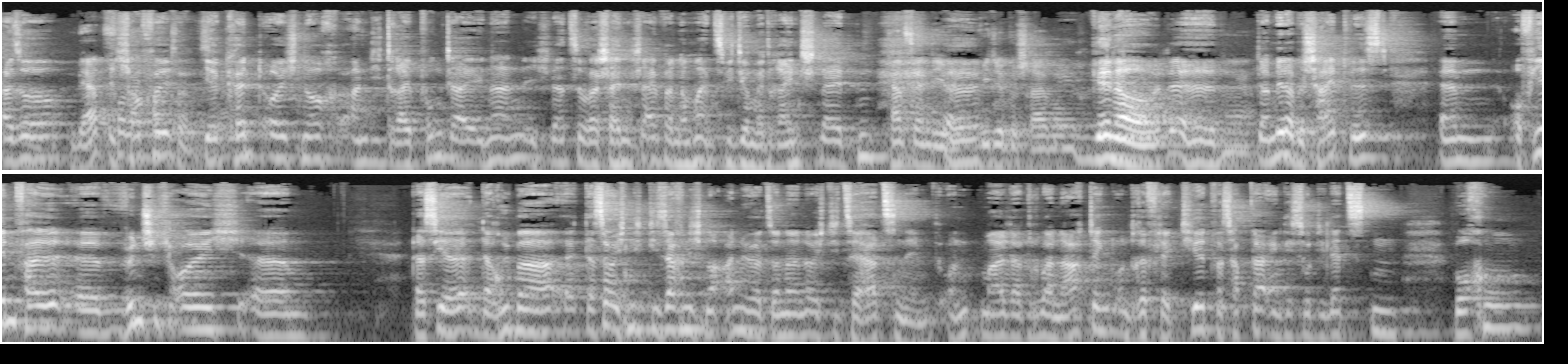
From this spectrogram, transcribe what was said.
Also Wertvoller ich hoffe, Content. ihr könnt euch noch an die drei Punkte erinnern. Ich werde sie wahrscheinlich einfach nochmal ins Video mit reinschneiden. Kannst ja in die Äh, Videobeschreibung. Genau, äh, damit ihr Bescheid wisst. Ähm, auf jeden Fall äh, wünsche ich euch, ähm, dass ihr darüber, dass ihr euch nicht die Sache nicht nur anhört, sondern euch die zu Herzen nehmt und mal darüber nachdenkt und reflektiert, was habt ihr eigentlich so die letzten Wochen,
